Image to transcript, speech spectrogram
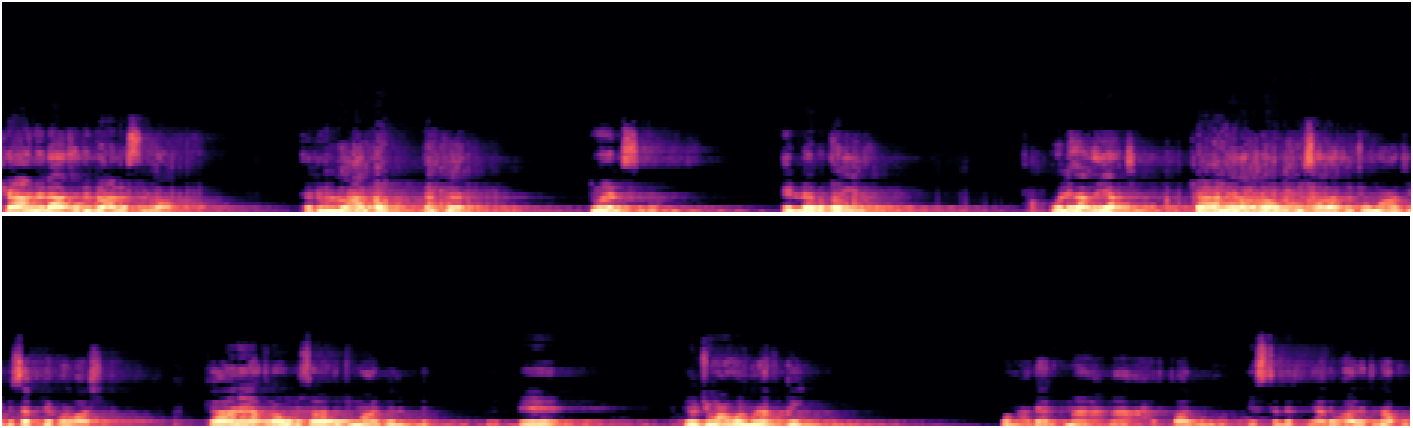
كان لا تدل على الاستمرار تدل على الفعل دون الاستمرار إلا بقرينة ولهذا يأتي كان يقرأ في صلاة الجمعة بسبح والغاشية كان يقرأ بصلاة الجمعة بالجمعة والمنافقين. ومع ذلك ما ما أحد قال إنه يستمر في هذا وهذا تناقض.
